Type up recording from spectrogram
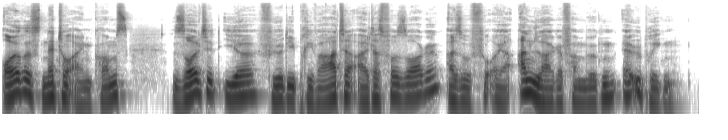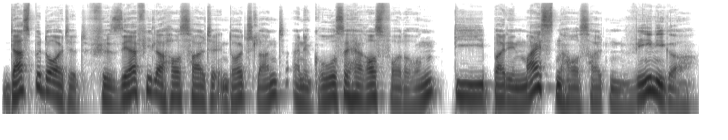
eures Nettoeinkommens solltet ihr für die private Altersvorsorge, also für euer Anlagevermögen, erübrigen. Das bedeutet für sehr viele Haushalte in Deutschland eine große Herausforderung, die bei den meisten Haushalten weniger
